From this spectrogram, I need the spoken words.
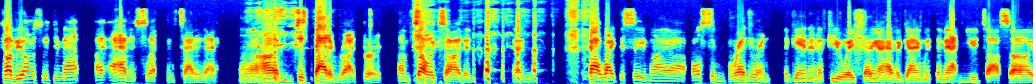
Can I be honest with you, Matt? I, I haven't slept since Saturday. Uh, I'm just battered right through. I'm so excited and can't wait to see my uh, Austin brethren again in a few weeks. I think I have a game with them out in Utah, so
